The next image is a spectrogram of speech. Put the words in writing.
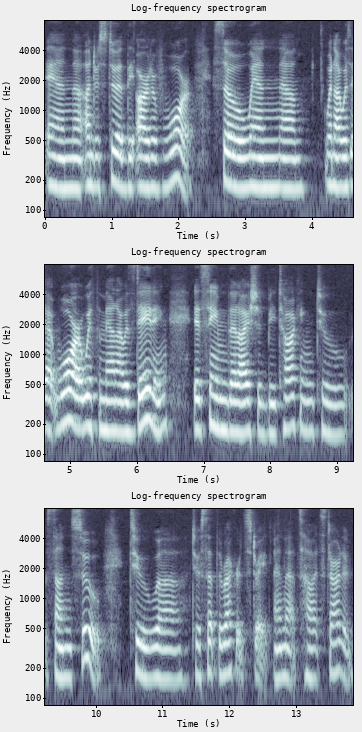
and uh, understood the art of war. So when um, when I was at war with the man I was dating, it seemed that I should be talking to Sun Tzu to uh, to set the record straight, and that's how it started.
